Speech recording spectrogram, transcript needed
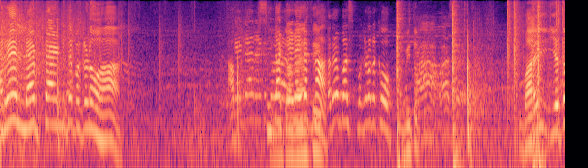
अरे लेफ़्ट हैंड से पकड़ो हाँ। अब सीधा टेढ़ा ही रखना। अरे बस पकड़ो रखो। अभी तो भाई ये तो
